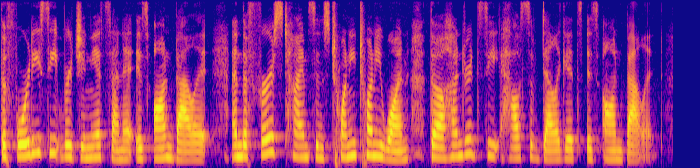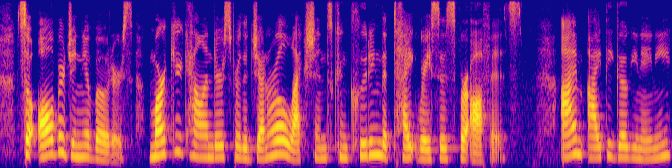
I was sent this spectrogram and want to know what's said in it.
the 40 seat Virginia Senate is on ballot, and the first time since 2021 the 100 seat House of Delegates is on ballot. So, all Virginia voters, mark your calendars for the general elections, concluding the tight races for office. I'm Ayathi Gogineni,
